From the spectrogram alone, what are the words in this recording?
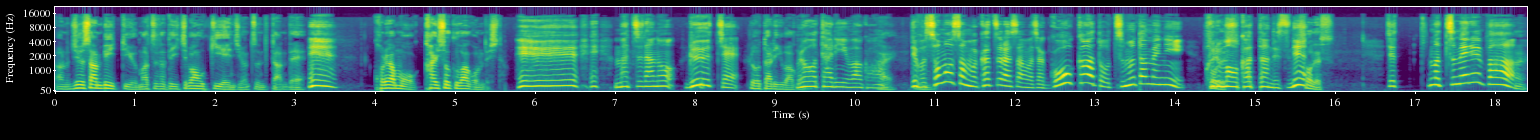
あの 13B っていうマツダで一番大きいエンジンを積んでたんで、えー、これはもう快速ワゴンでした。へえ。マツダのルーチェ。ロータリーワゴン。ロータリーワゴン、はい、でも、そもそも桂さんはじゃあゴーカートを積むために車を買ったんですね。そうです。じゃまあ積めれば、はい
